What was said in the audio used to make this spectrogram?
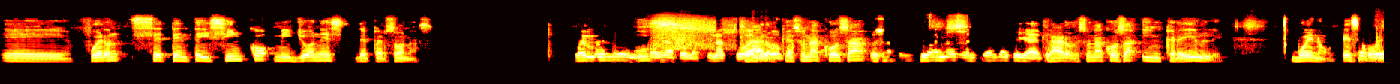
eh, fueron 75 millones de personas. Fue más de la mitad de la población actual Claro, que es una cosa, claro, es una cosa increíble. Bueno, eso Fue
